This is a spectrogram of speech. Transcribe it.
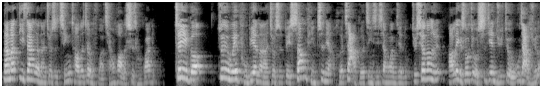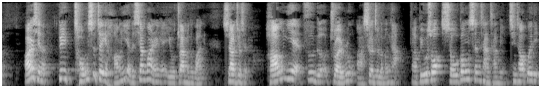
那么第三个呢，就是秦朝的政府啊，强化了市场管理，这个。最为普遍的呢，就是对商品质量和价格进行相关的监督，就相当于啊，那个时候就有市监局，就有物价局了。而且呢，对从事这一行业的相关人员也有专门的管理，实际上就是行业资格准入啊，设置了门槛啊。比如说手工生产产品，清朝规定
